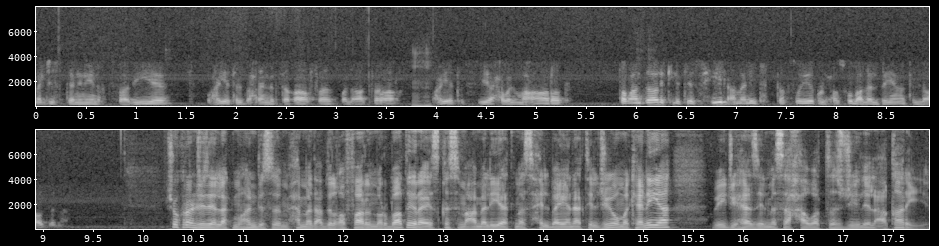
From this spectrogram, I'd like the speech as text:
مجلس التنمية الاقتصادية وهيئة البحرين للثقافة والآثار وهيئة السياحة والمعارض طبعا ذلك لتسهيل عملية التصوير والحصول على البيانات اللازمة. شكرا جزيلا لك مهندس محمد عبد الغفار المرباطي رئيس قسم عمليات مسح البيانات الجيومكانية بجهاز المساحة والتسجيل العقاري.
